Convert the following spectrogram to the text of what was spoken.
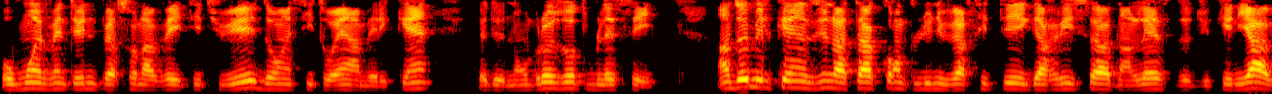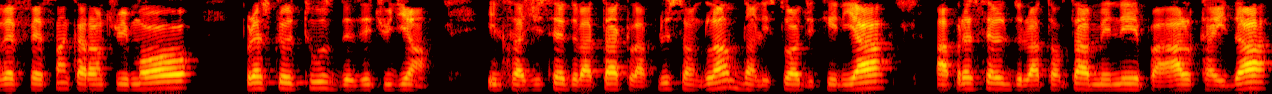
Au moins 21 personnes avaient été tuées, dont un citoyen américain et de nombreux autres blessés. En 2015, une attaque contre l'université Garissa dans l'est du Kenya avait fait 148 morts, presque tous des étudiants. Il s'agissait de l'attaque la plus sanglante dans l'histoire du Kenya, après celle de l'attentat mené par Al-Qaïda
